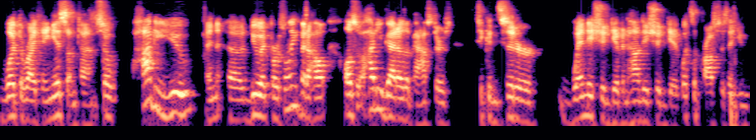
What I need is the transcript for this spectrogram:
what the right thing is sometimes. So, how do you and uh, do it personally? But how also how do you guide other pastors to consider when they should give and how they should give. What's the process that you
